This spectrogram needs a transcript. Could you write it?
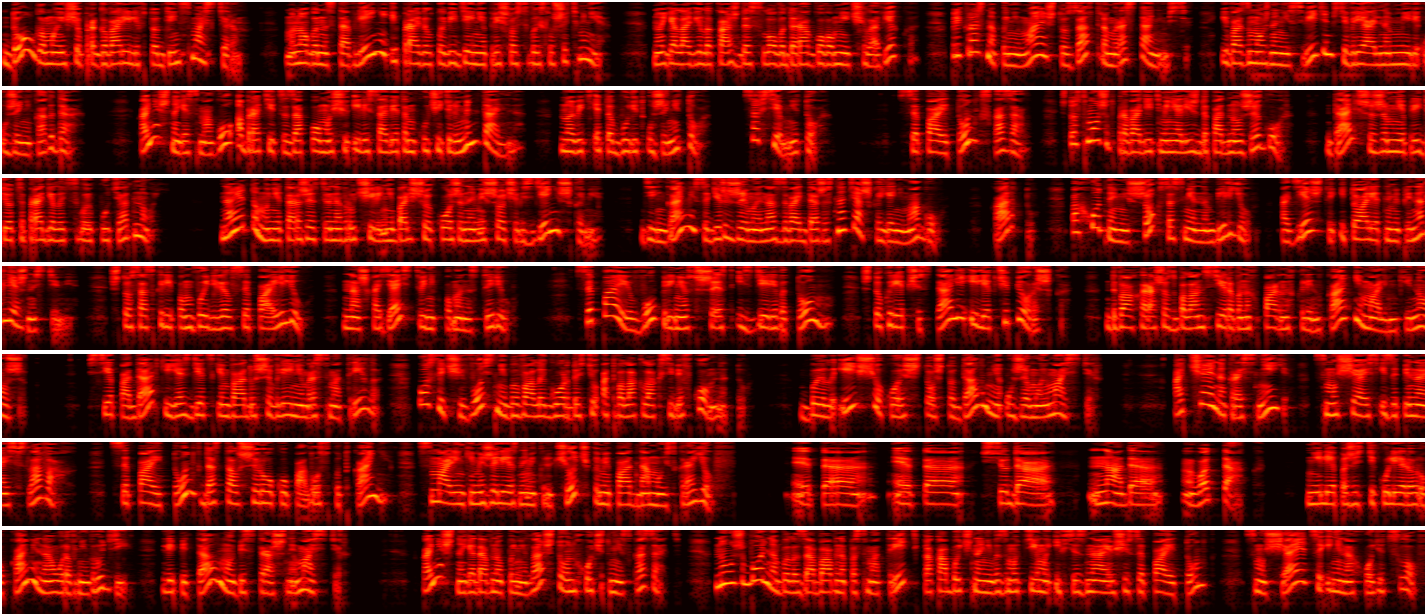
Долго мы еще проговорили в тот день с мастером. Много наставлений и правил поведения пришлось выслушать мне. Но я ловила каждое слово дорогого мне человека, прекрасно понимая, что завтра мы расстанемся и, возможно, не свидимся в реальном мире уже никогда. Конечно, я смогу обратиться за помощью или советом к учителю ментально, но ведь это будет уже не то. Совсем не то. Сэпай Тонг сказал, что сможет проводить меня лишь до подножия гор. Дальше же мне придется проделать свой путь одной. На этом мне торжественно вручили небольшой кожаный мешочек с денежками. Деньгами содержимое назвать даже с натяжкой я не могу. Карту, походный мешок со сменным бельем, одеждой и туалетными принадлежностями, что со скрипом выделил Сэпай Лю, наш хозяйственник по монастырю. Сэпай Ву принес шест из дерева тому, что крепче стали и легче перышка, два хорошо сбалансированных парных клинка и маленький ножик. Все подарки я с детским воодушевлением рассмотрела, после чего с небывалой гордостью отволокла к себе в комнату. Было и еще кое-что, что дал мне уже мой мастер. Отчаянно краснея, смущаясь и запинаясь в словах, Сэпай Тонг достал широкую полоску ткани с маленькими железными крючочками по одному из краев. «Это... это... сюда... надо... вот так». Нелепо жестикулируя руками на уровне груди, лепетал мой бесстрашный мастер. Конечно, я давно поняла, что он хочет мне сказать, но уж больно было забавно посмотреть, как обычно невозмутимый и всезнающий Сэпай Тонг смущается и не находит слов.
